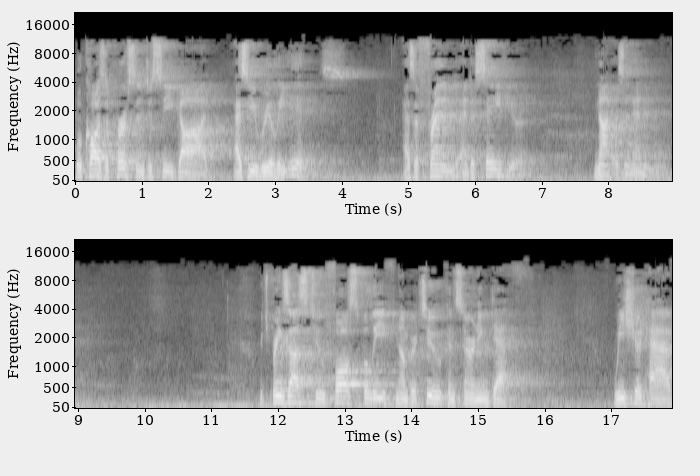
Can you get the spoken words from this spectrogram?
will cause a person to see God as He really is, as a friend and a Savior, not as an enemy. Which brings us to false belief number two concerning death. We should have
